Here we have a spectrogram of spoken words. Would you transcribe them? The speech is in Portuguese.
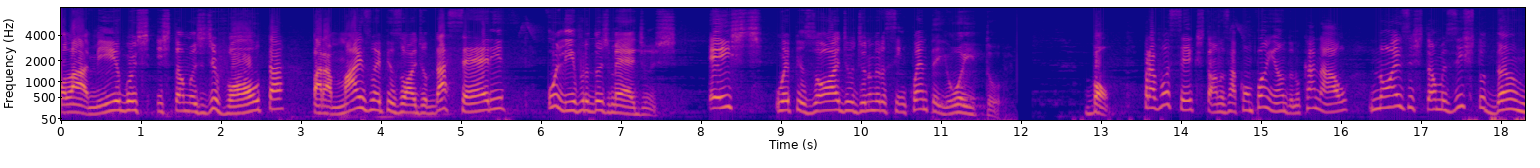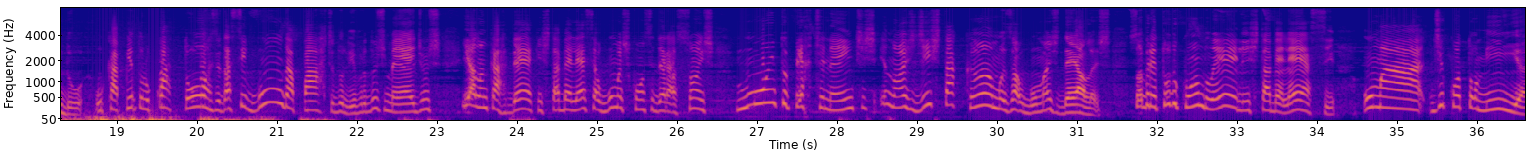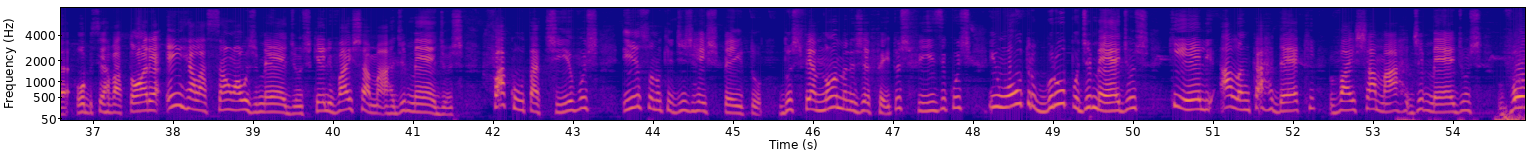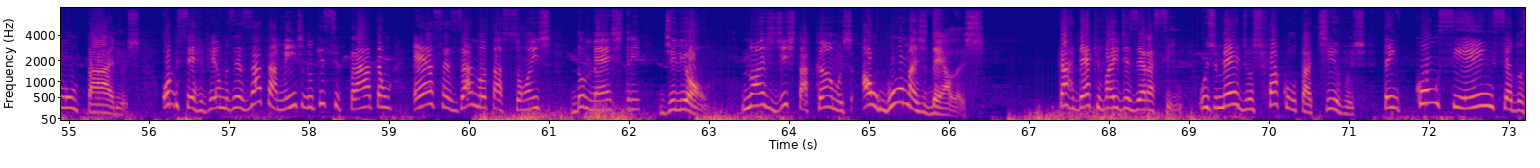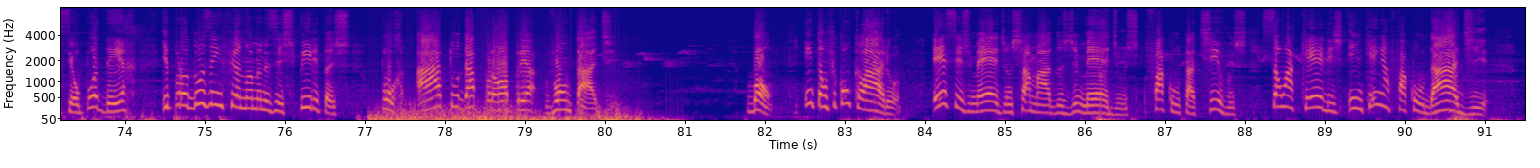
Olá, amigos! Estamos de volta para mais um episódio da série O Livro dos Médiuns. Este o episódio de número 58. Bom, para você que está nos acompanhando no canal, nós estamos estudando o capítulo 14 da segunda parte do livro dos médiuns e Allan Kardec estabelece algumas considerações muito pertinentes e nós destacamos algumas delas, sobretudo quando ele estabelece uma dicotomia observatória em relação aos médiuns, que ele vai chamar de médiuns facultativos, isso no que diz respeito dos fenômenos de efeitos físicos, e um outro grupo de médiuns que ele, Allan Kardec, vai chamar de médiuns voluntários. Observemos exatamente do que se tratam essas anotações do mestre de Lyon. Nós destacamos algumas delas. Kardec vai dizer assim: os médiuns facultativos têm consciência do seu poder e produzem fenômenos espíritas por ato da própria vontade. Bom, então ficou claro. Esses médiuns chamados de médiuns facultativos são aqueles em quem a faculdade,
